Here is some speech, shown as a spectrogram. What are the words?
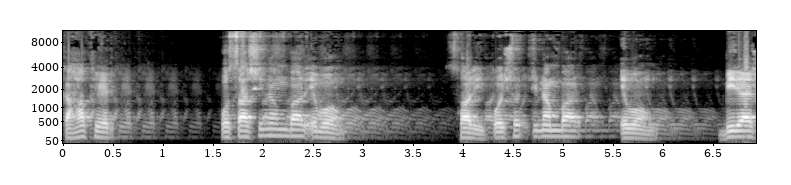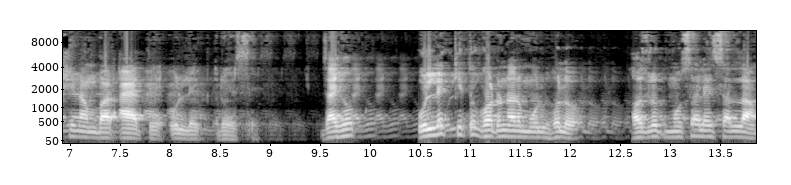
কাহাফের পঁচাশি নম্বর এবং সরি পঁয়ষট্টি নম্বর এবং বিরাশি নাম্বার আয়াতে উল্লেখ রয়েছে। যাই হোক, উল্লেখিত ঘটনার মূল হলো হজরত মুসা আলাইসাল্লাম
